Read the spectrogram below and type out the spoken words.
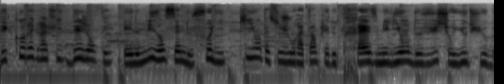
Des chorégraphies déjantées et une mise en scène de folie qui ont à ce jour atteint près de 13 millions de vues sur YouTube.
